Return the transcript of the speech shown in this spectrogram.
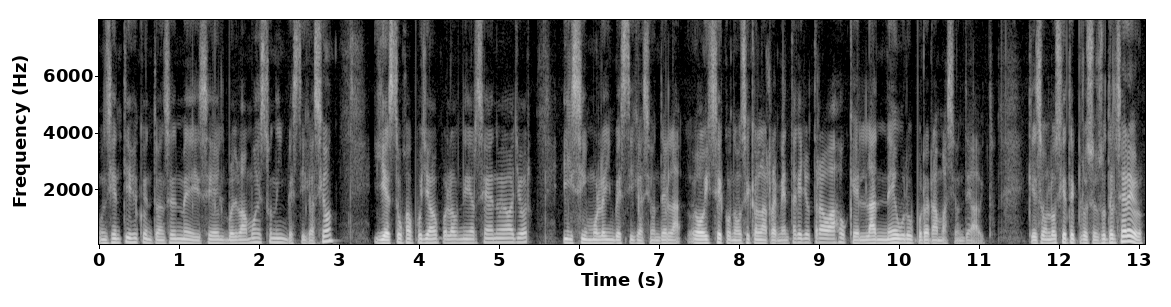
Un científico entonces me dice, volvamos esto a una investigación y esto fue apoyado por la Universidad de Nueva York. Hicimos la investigación de la, hoy se conoce con la herramienta que yo trabajo, que es la neuroprogramación de hábitos, que son los siete procesos del cerebro.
